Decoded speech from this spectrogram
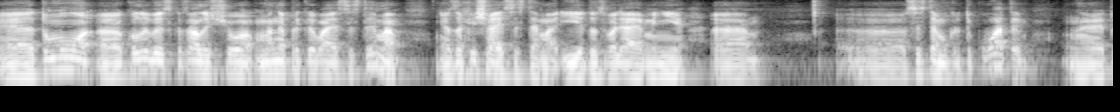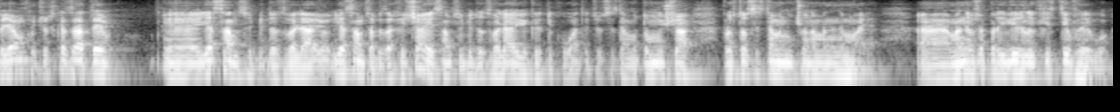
Е, Тому, е, коли ви сказали, що мене прикриває система, е, захищає система і дозволяє мені систему критикувати, то я вам хочу сказати, я сам собі дозволяю, я сам себе захищаю і сам собі дозволяю її критикувати цю систему, тому що просто в системі нічого на мене немає. Е, Мене вже перевірили в фісті в гриву.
